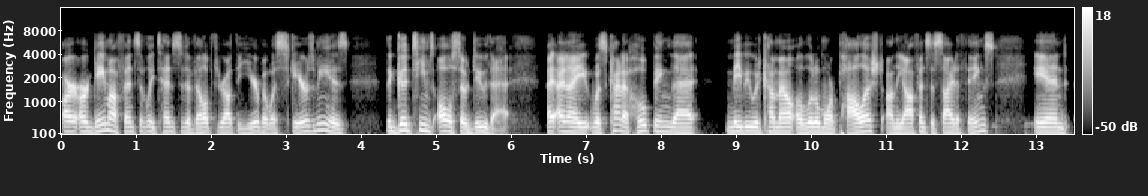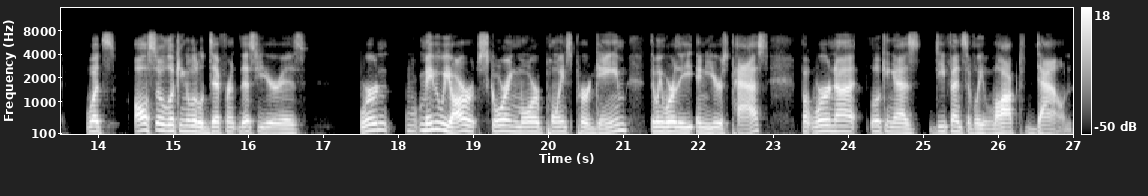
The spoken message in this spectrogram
our, our game offensively tends to develop throughout the year. But what scares me is the good teams also do that. I, and I was kind of hoping that maybe would come out a little more polished on the offensive side of things. And what's also looking a little different this year is we're maybe we are scoring more points per game than we were the in years past, but we're not looking as defensively locked down.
